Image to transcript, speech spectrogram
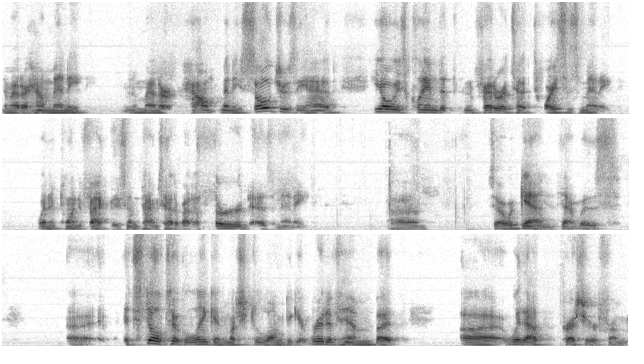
No matter how many, no matter how many soldiers he had, he always claimed that the Confederates had twice as many. When in point of fact, they sometimes had about a third as many. Um, so again, that was. Uh, it still took Lincoln much too long to get rid of him, but uh, without pressure from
